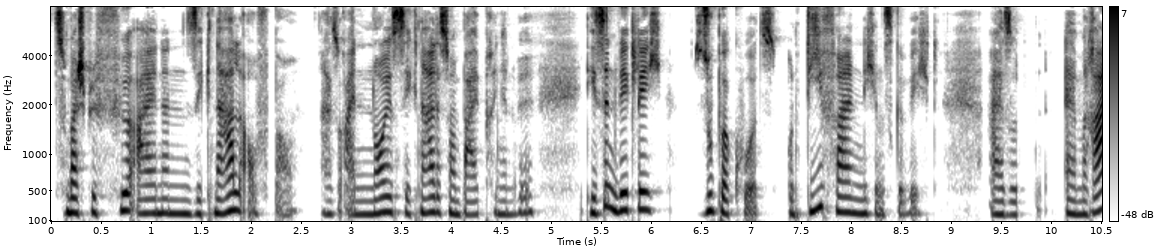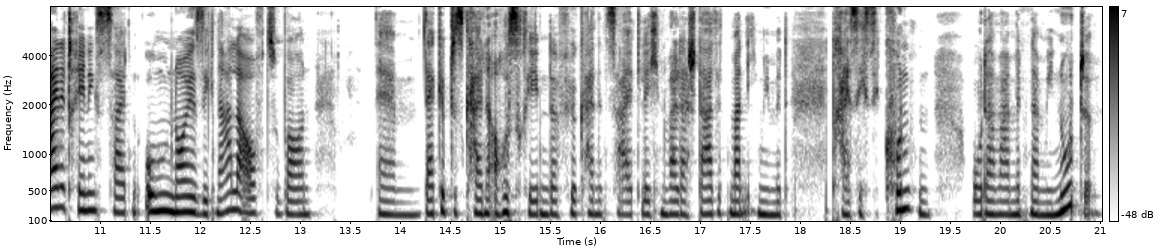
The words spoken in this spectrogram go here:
zum Beispiel für einen Signalaufbau, also ein neues Signal, das man beibringen will, die sind wirklich super kurz und die fallen nicht ins Gewicht. Also ähm, reine Trainingszeiten, um neue Signale aufzubauen, ähm, da gibt es keine Ausreden dafür, keine zeitlichen, weil da startet man irgendwie mit 30 Sekunden oder mal mit einer Minute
